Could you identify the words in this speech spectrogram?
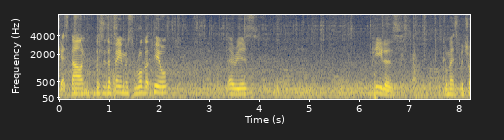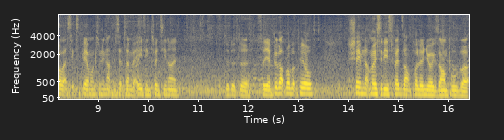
Gets down. This is the famous Robert Peel. There he is. Peelers. Commenced patrol at 6 pm on 29th of September 1829. Duh, duh, duh. So yeah, big up Robert Peel. Shame that most of these feds aren't following your example, but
